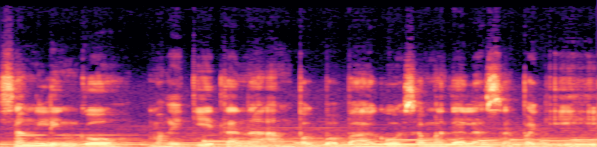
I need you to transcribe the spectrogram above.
Isang linggo, makikita na ang pagbabago sa madalas na pag-ihi.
